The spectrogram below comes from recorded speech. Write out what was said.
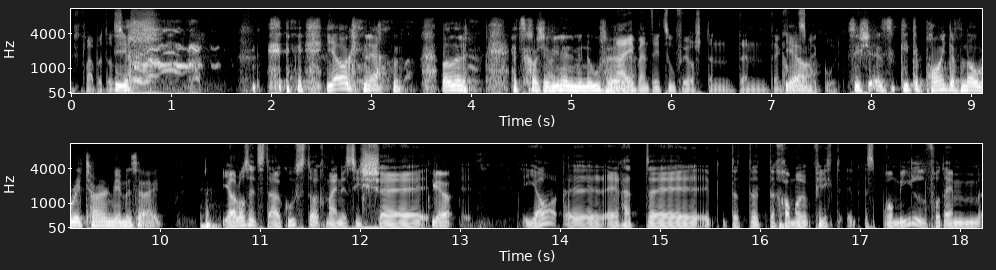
Ich glaube, das ja. ja, genau. Oder? Jetzt kannst du wieder nicht mehr aufhören. Nein, wenn du jetzt aufhörst, dann, dann, dann kommt es ja. nicht gut. Es, ist, es gibt einen Point of No Return, wie man sagt. Ja, los jetzt Augusto. Ich meine, es ist. Äh, ja. Ja, äh, er hat. Äh, da, da, da, kann man vielleicht ein Promille von dem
